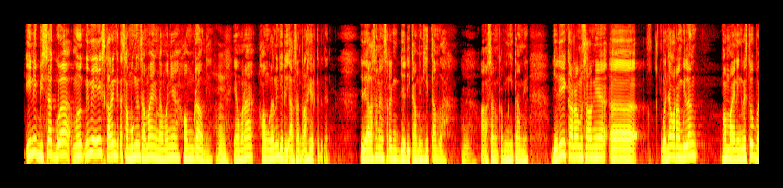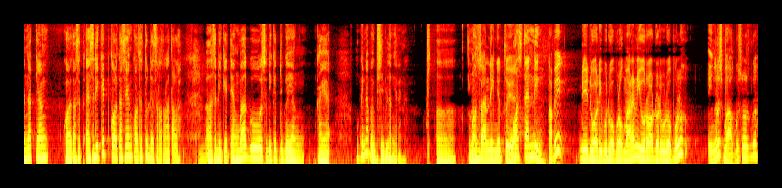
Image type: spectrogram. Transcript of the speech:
ini bisa gua mungkin ini sekalian kita sambungin sama yang namanya home ground ya. Yang mana home ground ini jadi alasan terakhir gitu kan. Jadi alasan yang sering jadi kambing hitam lah. Alasan kambing hitam ya. Jadi karena misalnya eh, banyak orang bilang pemain Inggris tuh banyak yang kualitasnya eh sedikit kualitasnya yang kualitas itu udah rata-rata lah. Eh, sedikit yang bagus, sedikit juga yang kayak mungkin apa bisa bilang ya Ren? Eh Outstanding gitu ya. outstanding. Tapi di 2020 kemarin Euro 2020 Inggris bagus menurut gua.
